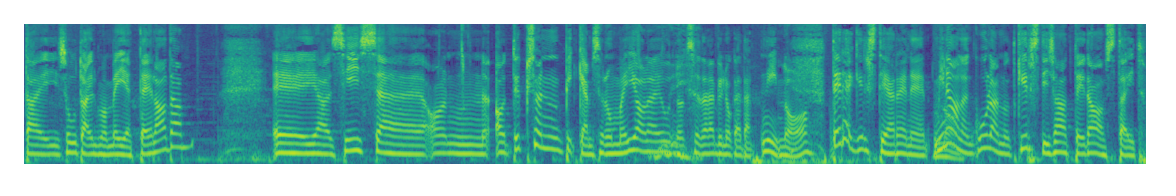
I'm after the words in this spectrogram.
ta ei suuda ilma meieta elada. Ja siis äh, on, oot, üks on pikem sõnum, ma ei ole jõudnud seda läbi lugeda. nii no., tere Kirsti ja Rene, mina no. olen kuulanud Kirsti saateid aastaid,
